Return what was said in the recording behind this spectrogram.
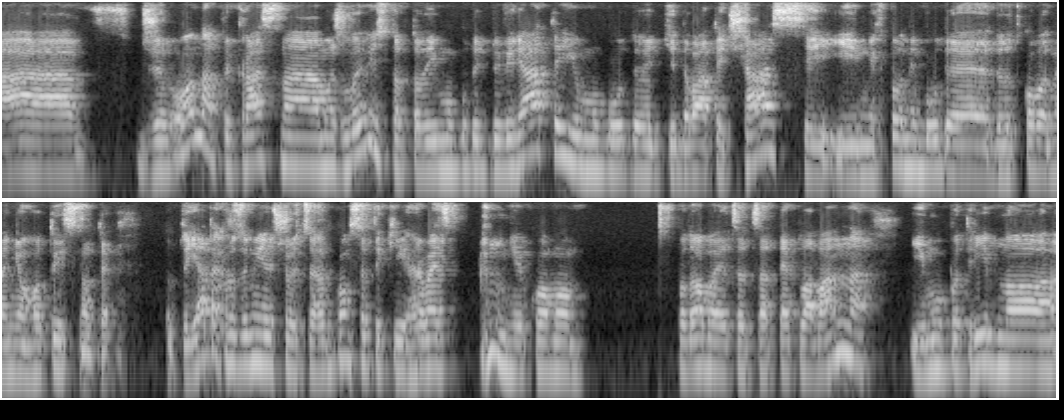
А в Джерона прекрасна можливість, тобто йому будуть довіряти, йому будуть давати час, і- і ніхто не буде додатково на нього тиснути. Тобто я так розумію, що циганком все таки гравець, якому подобається ця тепла ванна, і йому потрібно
